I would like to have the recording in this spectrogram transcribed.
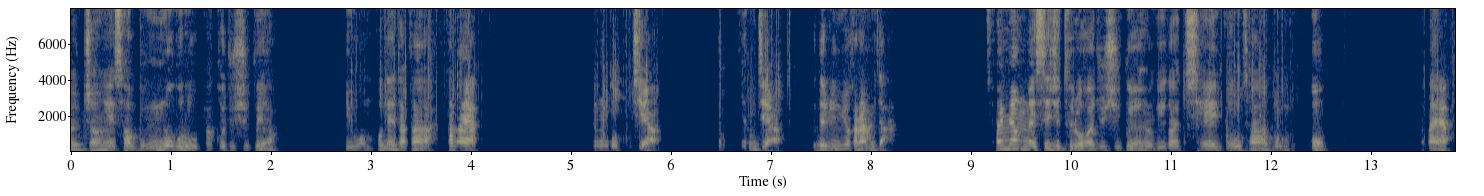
설정해서 목록으로 바꿔주시고요. 이 원본에다가 하나약, 한국제약, 튼튼제약 그대로 입력을 합니다. 설명 메시지 들어가 주시고요. 여기가 제조사 목록, 하나약,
